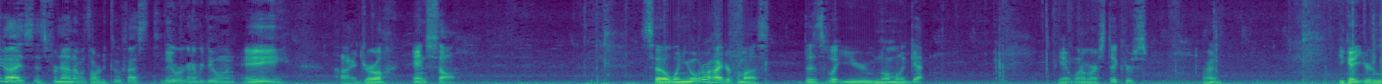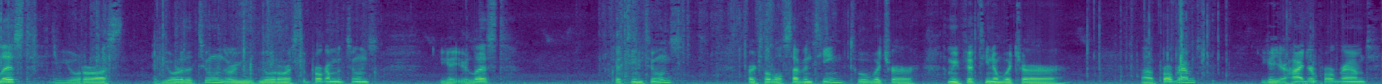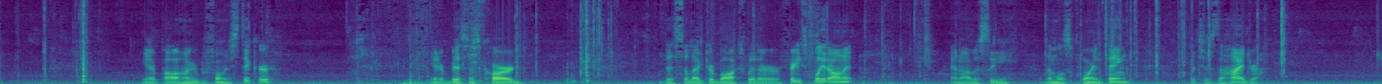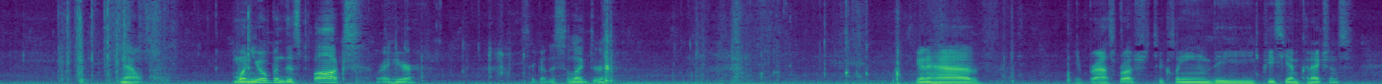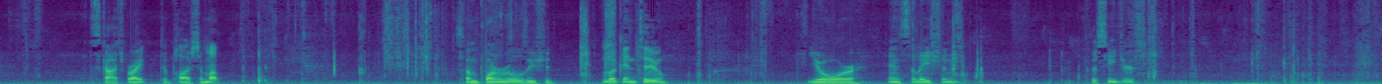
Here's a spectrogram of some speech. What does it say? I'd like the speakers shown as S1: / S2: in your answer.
S1: Hey guys, it's Fernando with RD2FS. Today we're going to be doing a Hydra install. So when you order Hydra from us, this is what you normally get. You get one of our stickers, right? You get your list. If you order us, if you order the tunes or if you order us to program the tunes, you get your list, 15 tunes for a total of 17, two of which are, I mean 15 of which are uh, programmed. You get your Hydra programmed, you get a Power Hungry Performance sticker. You get our business card. The selector box with our faceplate on it. And obviously the most important thing, which is the Hydra. Now, when you open this box right here, take out the selector, you're gonna have a brass brush to clean the PCM connections, Scotch-Brite to polish them up, some important rules you should look into your installation procedures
